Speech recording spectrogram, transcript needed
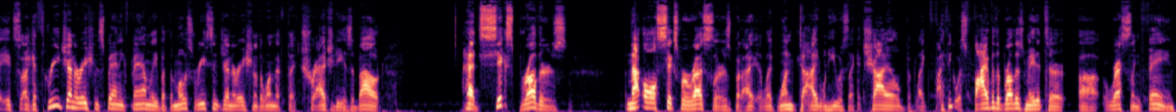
it's like a three generation spanning family, but the most recent generation, or the one that the tragedy is about, had six brothers. Not all six were wrestlers, but I like one died when he was like a child. But like I think it was five of the brothers made it to uh, wrestling fame,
